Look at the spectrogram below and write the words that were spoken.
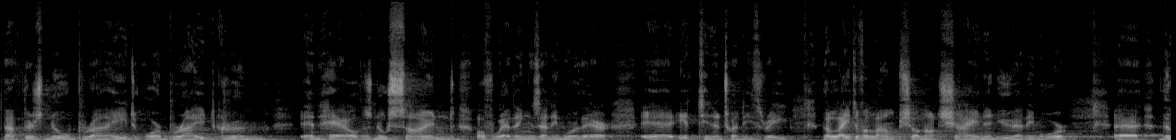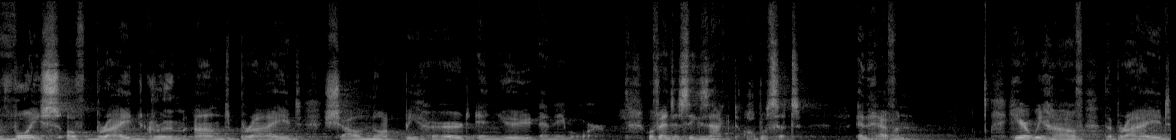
that there's no bride or bridegroom in hell. There's no sound of weddings anymore there. Uh, 18 and 23. The light of a lamp shall not shine in you anymore. Uh, the voice of bridegroom and bride shall not be heard in you anymore. Well, friends, it's the exact opposite in heaven. Here we have the bride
